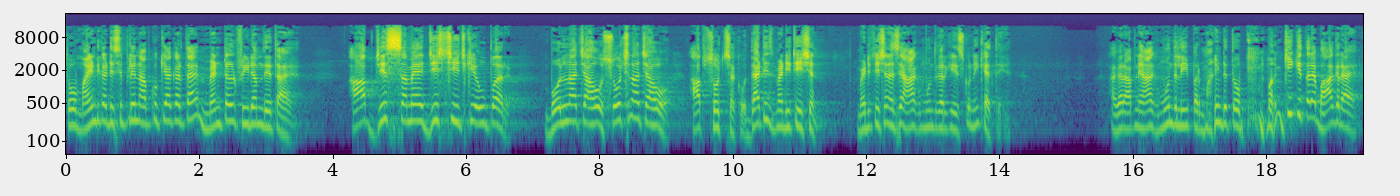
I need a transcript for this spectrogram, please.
तो माइंड का डिसिप्लिन आपको क्या करता है? मेंटल फ्रीडम देता है। आप जिस समय जिस चीज़ के ऊपर बोलना चाहो, सोचना चाहो, आप सोच सको। दैट इज़ मेडिटेशन मेडिटेशन ऐसे आँख मूंद करके इसको नहीं कहते हैं। अगर आपने आँख मूंद ली, पर माइंड तो मंकी की तरह भाग रहा है।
